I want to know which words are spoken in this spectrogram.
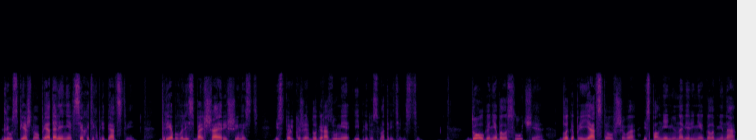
Для успешного преодоления всех этих препятствий требовались большая решимость и столько же благоразумия и предусмотрительности. Долго не было случая, благоприятствовавшего исполнению намерения Головнина,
